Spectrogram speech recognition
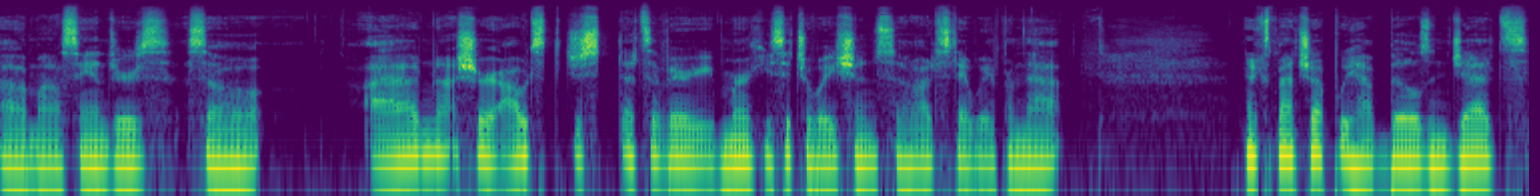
uh, Miles Sanders. So I'm not sure. I would just that's a very murky situation, so I'd stay away from that. Next matchup we have Bills and Jets.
